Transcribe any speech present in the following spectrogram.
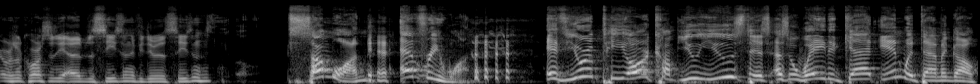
over the course of the, of the season if you do the season? someone, everyone. if you're a PR company, you use this as a way to get in with them and go,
